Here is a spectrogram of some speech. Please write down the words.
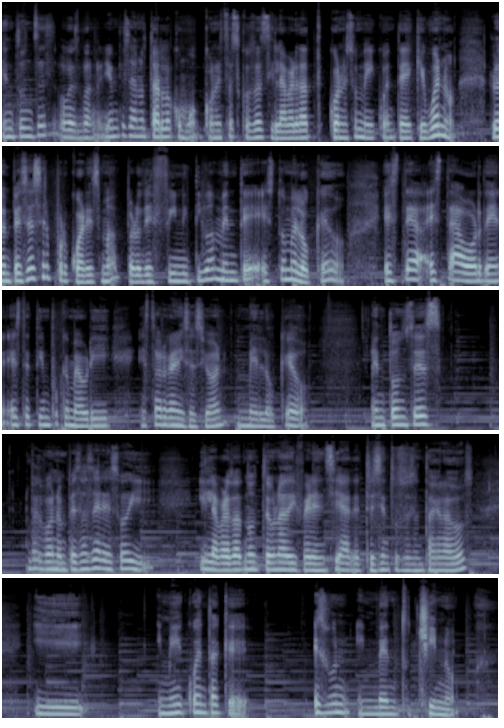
Entonces, pues bueno, yo empecé a notarlo como con estas cosas y la verdad con eso me di cuenta de que, bueno, lo empecé a hacer por cuaresma, pero definitivamente esto me lo quedo. Este, esta orden, este tiempo que me abrí, esta organización, me lo quedo. Entonces, pues bueno, empecé a hacer eso y, y la verdad noté una diferencia de 360 grados y, y me di cuenta que es un invento chino.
